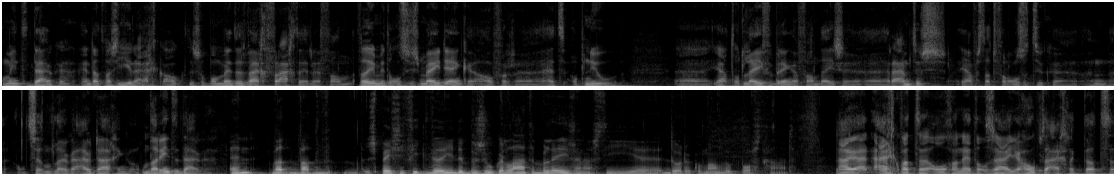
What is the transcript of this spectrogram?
om in te duiken. En dat was hier eigenlijk ook. Dus op het moment dat wij gevraagd werden van... wil je met ons eens meedenken over uh, het opnieuw uh, ja, tot leven brengen van deze uh, ruimtes... Ja, was dat voor ons natuurlijk een ontzettend leuke uitdaging om daarin te duiken. En wat, wat specifiek wil je de bezoeker laten beleven als die door de commandopost gaat? Nou ja, eigenlijk wat Olga net al zei. Je hoopt eigenlijk dat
